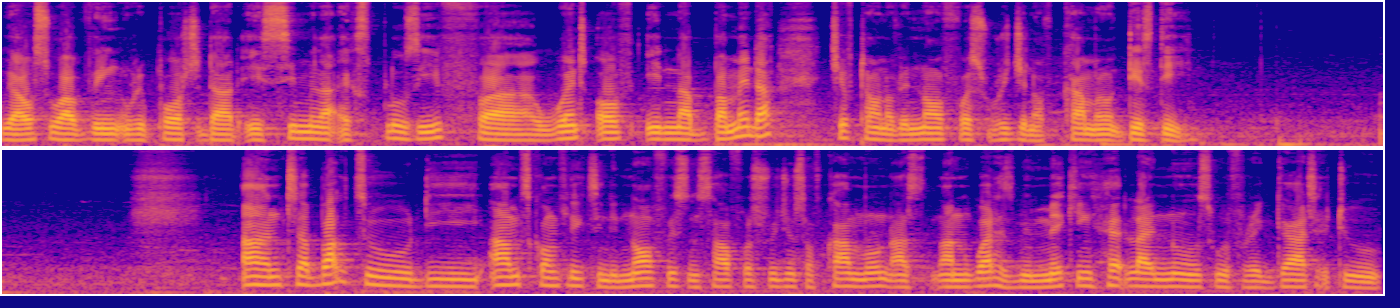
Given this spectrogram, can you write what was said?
We are also having reports that a similar explosive uh, went off in Bamenda, chief town of the northwest region of Cameroon this day. And uh, back to the armed conflict in the northwest and southwest regions of Cameroon, as, and what has been making headline news with regard to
